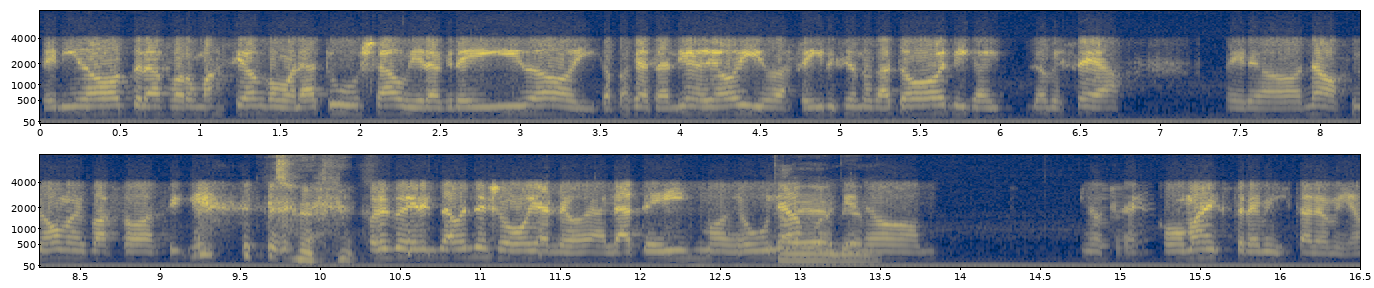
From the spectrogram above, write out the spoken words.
tenido otra formación como la tuya, hubiera creído y capaz que hasta el día de hoy iba a seguir siendo católica y lo que sea. Pero no, no me pasó, así que por eso directamente yo voy al, ateísmo de una, porque no, no sé, como más extremista lo mío.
